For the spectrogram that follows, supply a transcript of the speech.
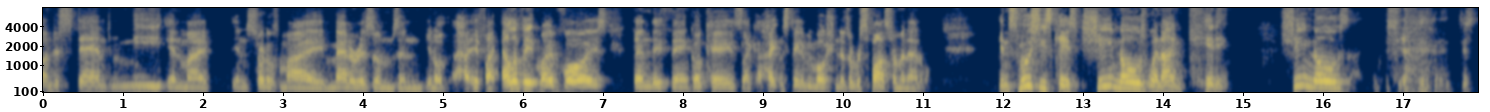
understand me in my in sort of my mannerisms, and you know, if I elevate my voice, then they think, okay, it's like a heightened state of emotion. There's a response from an animal in Smooshi's case, she knows when I'm kidding. She knows she, just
